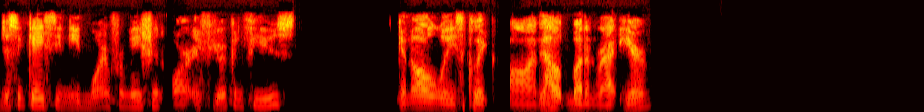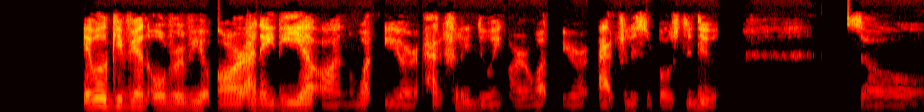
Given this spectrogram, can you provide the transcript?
Just in case you need more information or if you're confused, you can always click on the help button right here. It will give you an overview or an idea on what you're actually doing or what you're actually supposed to do. So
